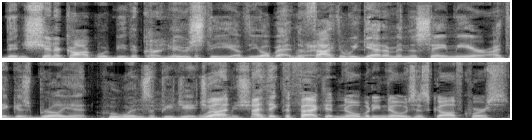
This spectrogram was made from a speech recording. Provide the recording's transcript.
then Shinnecock would be the Carnoustie of the Open. And the fact that we get them in the same year, I think, is brilliant. Who wins the PGA Well, Championship? I think the fact that nobody knows this golf course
